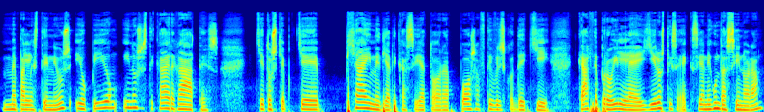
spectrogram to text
με Παλαιστίνιους οι οποίοι είναι ουσιαστικά εργάτες και, το και ποια είναι η διαδικασία τώρα, πώς αυτοί βρίσκονται εκεί. Κάθε πρωί λέει γύρω στις 6 ανοίγουν τα σύνορα,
